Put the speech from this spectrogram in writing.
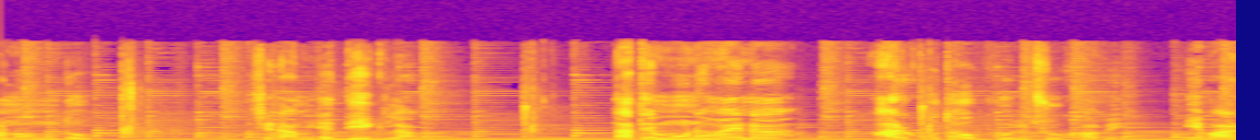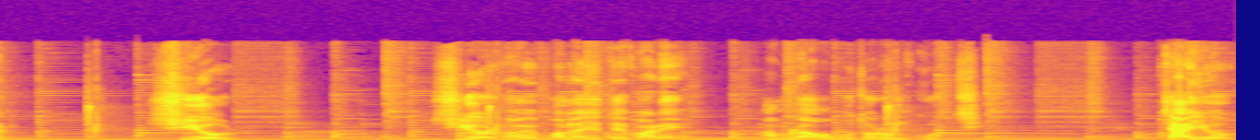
আনন্দ, সেটা আমি যে দেখলাম, তাতে মনে হয় না আর কোথাও ভুলচুক হবে। এবার শিওর, শিওরভাবে বলা যেতে পারে, আমরা অবতরণ করছি। যাই হোক,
